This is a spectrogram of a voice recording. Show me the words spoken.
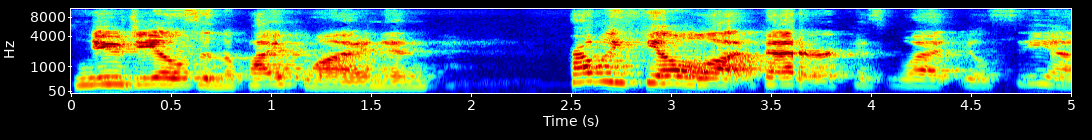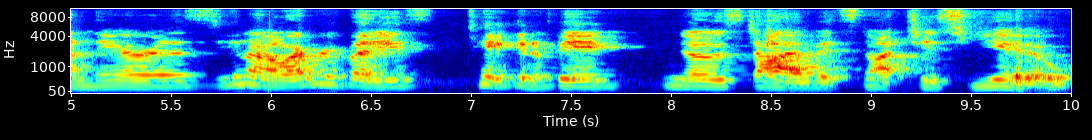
new deals in the pipeline and probably feel a lot better because what you'll see on there is, you know, everybody's taking a big nosedive. It's not just you.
